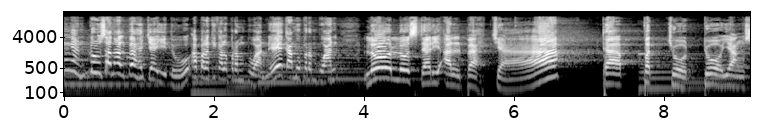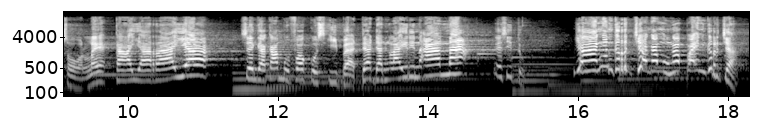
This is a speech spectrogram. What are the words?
Jangan lulusan Al-Bahja itu, apalagi kalau perempuan. Eh kamu perempuan lulus dari Al-Bahja dapat jodoh yang soleh, kaya raya, sehingga kamu fokus ibadah dan ngelahirin anak. Ke situ. Jangan kerja kamu, ngapain kerja?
